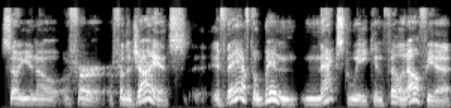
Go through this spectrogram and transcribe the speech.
So you know, for for the Giants, if they have to win next week in Philadelphia,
